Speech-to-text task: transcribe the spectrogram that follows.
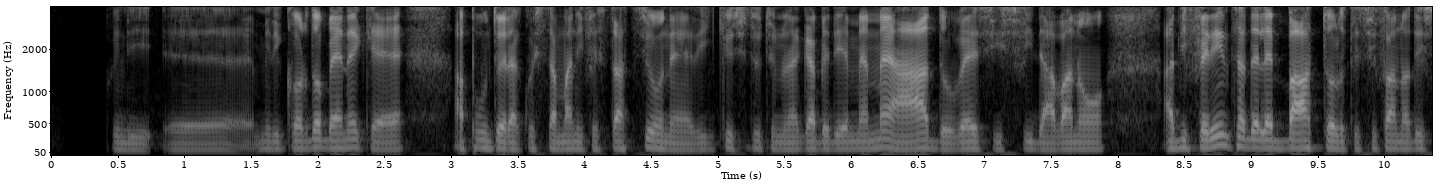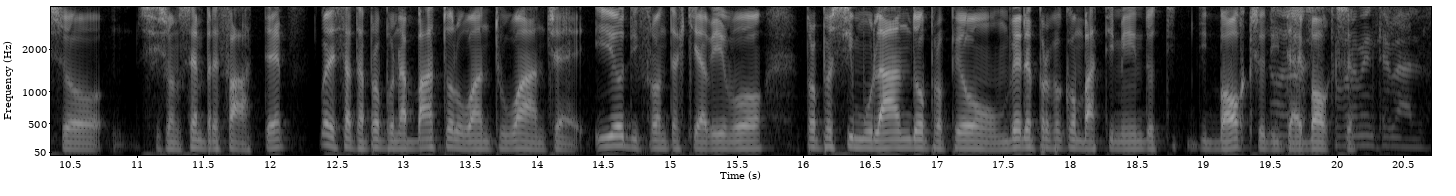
Quindi eh, mi ricordo bene che appunto era questa manifestazione rinchiusi tutti in una gabbia di MMA dove si sfidavano, a differenza delle battle che si fanno adesso, si sono sempre fatte, quella è stata proprio una battle one to one, cioè io di fronte a chi avevo proprio simulando proprio un vero e proprio combattimento di box o di no, Thai box. Bello.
